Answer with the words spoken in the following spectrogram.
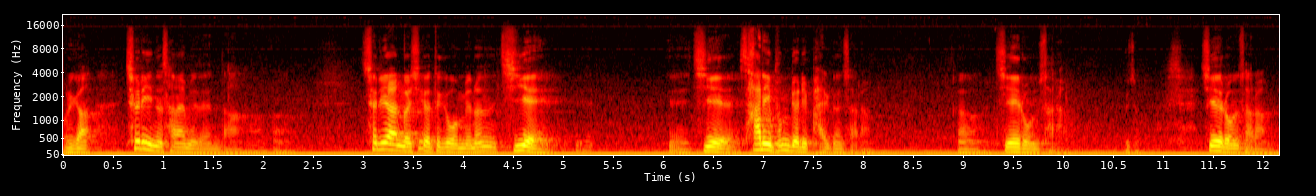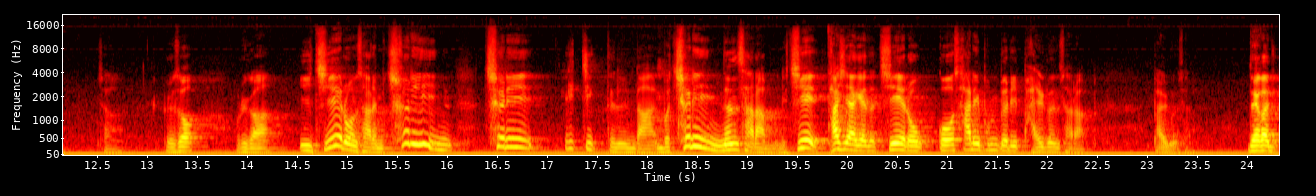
우리가 철이 있는 사람이 된다. 어. 철이라는 것이 어떻게 보면은 지혜, 예, 지혜, 사리 분별이 밝은 사람, 어, 지혜로운 사람, 그죠? 지혜로운 사람. 자, 그래서 우리가 이 지혜로운 사람이 철이 철이 일찍 들다. 뭐 철이 있는 사람, 지혜 다시 이야기해서 지혜롭고 사리 분별이 밝은 사람, 밝은 사람. 내가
